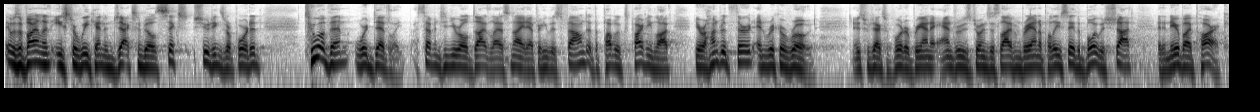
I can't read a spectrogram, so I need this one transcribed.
It was a violent Easter weekend in Jacksonville. Six shootings reported. Two of them were deadly. A 17 year old died last night after he was found at the Publix parking lot near 103rd and Ricker Road. News4JAX reporter Brianna Andrews joins us live. And Brianna, police say the boy was shot at a nearby park.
